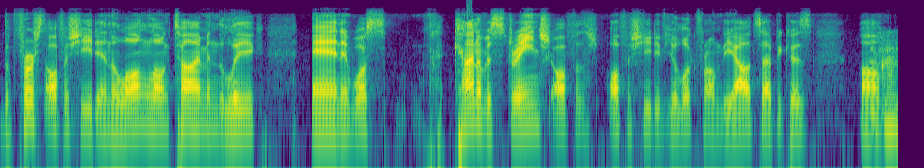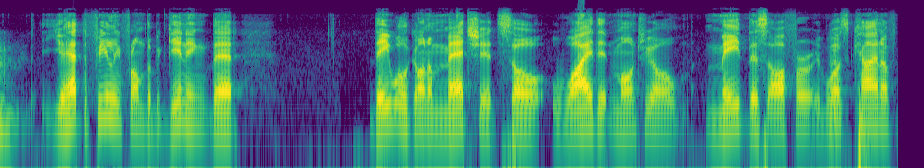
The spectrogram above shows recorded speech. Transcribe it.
the first offer sheet in a long, long time in the league, and it was kind of a strange offer, offer sheet if you look from the outside because um, you had the feeling from the beginning that they were gonna match it. So why did Montreal made this offer? It was kind of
